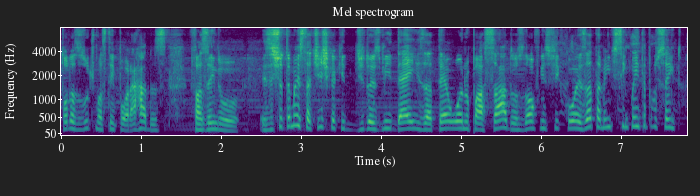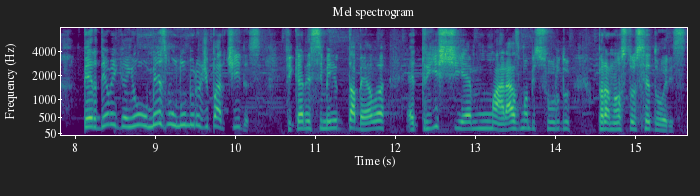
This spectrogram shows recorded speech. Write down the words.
todas as últimas temporadas, fazendo. Existe até uma estatística que de 2010 até o ano passado, os Dolphins ficou exatamente 50%. Perdeu e ganhou o mesmo número de partidas. Ficar nesse meio de tabela é triste, é um marasmo absurdo para nós torcedores.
